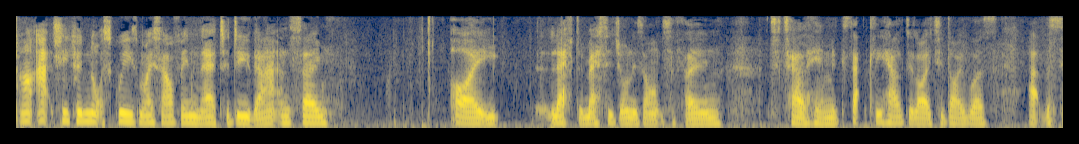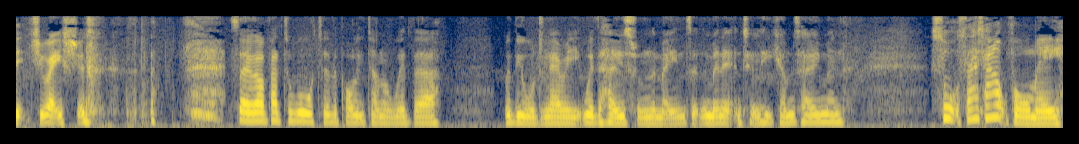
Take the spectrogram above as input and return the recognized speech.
and I actually could not squeeze myself in there to do that. And so I left a message on his answer phone to tell him exactly how delighted I was at the situation. so I've had to water the polytunnel with the with the ordinary with the hose from the mains at the minute until he comes home and sorts that out for me.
